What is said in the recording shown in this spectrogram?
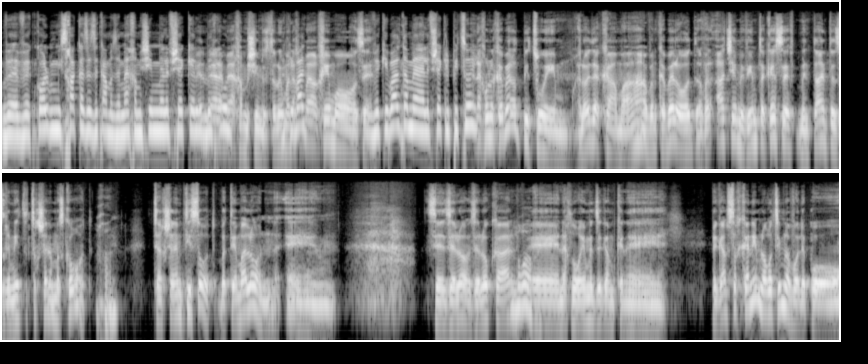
ו- וכל משחק כזה זה כמה? זה 150 אלף שקל בחו"ל? בין 100 ל-150, זה תלוי אם אנחנו מארחים או זה. וקיבלת 100 אלף שקל פיצוי? אנחנו נקבל עוד פיצויים, אני לא יודע כמה, אבל נקבל עוד, אבל עד שהם מביאים את הכסף, בינתיים תזרימית צריך לשלם משכורות. נכון. צריך לשלם טיסות, בתי מלון. אה, זה, זה לא, זה לא קל, ברור. אנחנו רואים את זה גם כן, אה, וגם שחקנים לא רוצים לבוא לפה,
